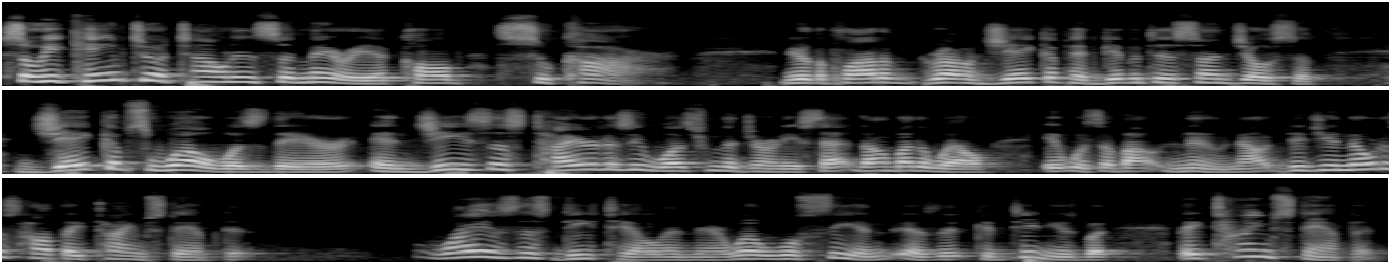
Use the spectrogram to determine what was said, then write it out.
So he came to a town in Samaria called Sychar, near the plot of ground Jacob had given to his son Joseph. Jacob's well was there, and Jesus, tired as he was from the journey, sat down by the well. It was about noon. Now, did you notice how they time stamped it? Why is this detail in there? Well, we'll see as it continues, but they time stamp it.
